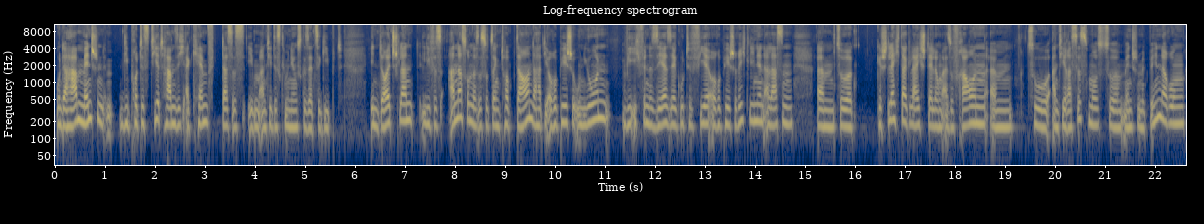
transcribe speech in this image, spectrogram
Und da haben Menschen, die protestiert haben, sich erkämpft, dass es eben Antidiskriminierungsgesetze gibt. In Deutschland lief es andersrum, das ist sozusagen top-down. Da hat die Europäische Union wie ich finde, sehr, sehr gute vier europäische Richtlinien erlassen ähm, zur Geschlechtergleichstellung, also Frauen, ähm, zu Antirassismus, zu Menschen mit Behinderungen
